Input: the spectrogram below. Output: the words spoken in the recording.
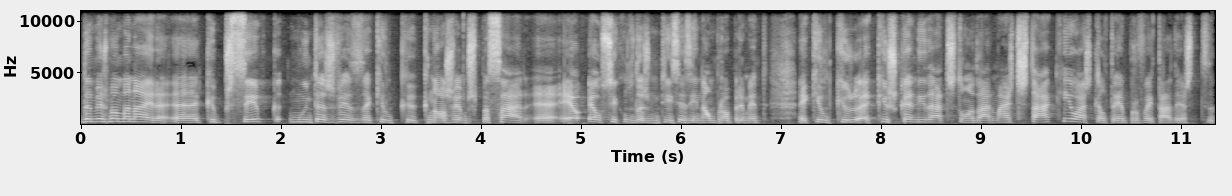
Da mesma maneira uh, que percebo que muitas vezes aquilo que, que nós vemos passar uh, é, é, o ciclo das notícias e não propriamente aquilo que, a que os candidatos estão a dar mais destaque, e eu acho que ele tem aproveitado este,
